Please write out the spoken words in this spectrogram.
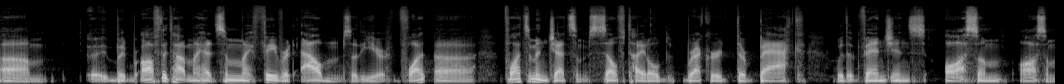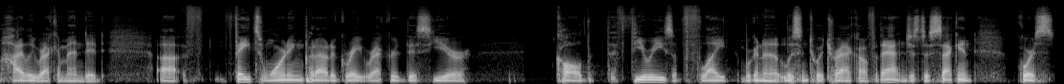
Um, uh, but off the top of my head, some of my favorite albums of the year: Flat, uh, Flotsam and Jetsam, self-titled record. They're back with a vengeance. Awesome, awesome. Highly recommended. Uh, Fates Warning put out a great record this year called The Theories of Flight. We're going to listen to a track off of that in just a second. Of course,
